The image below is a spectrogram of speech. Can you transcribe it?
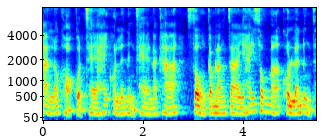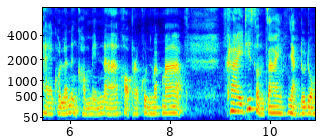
กันแล้วขอกดแชร์ให้คนละหนึ่งแชร์นะคะ ส่งกำลังใจให้ส้มมะคนละหนึ่งแชร์คนละหนึ่งคอมเมนต์นะ ขอบพระคุณมากๆ ใครที่สนใจอยากดูดวง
